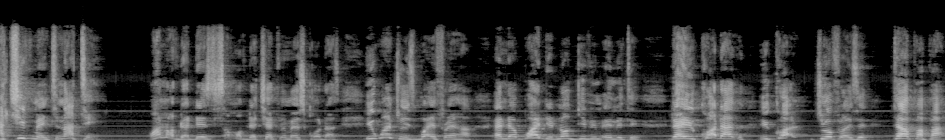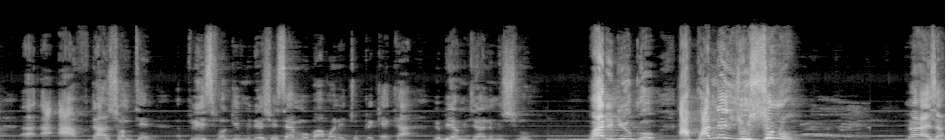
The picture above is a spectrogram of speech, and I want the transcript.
achievement, nothing. One of the days, some of the church members called us. He went to his boyfriend house, and the boy did not give him anything. Then he called us, he called Theophilus and said, Tell Papa, I, have done something. Please forgive me. They should send mobile money to pick a car. Maybe I'm joining Where did you go? Akwane you suno. No, I said,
